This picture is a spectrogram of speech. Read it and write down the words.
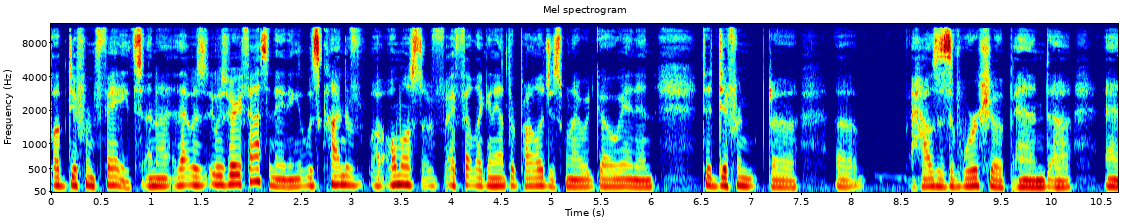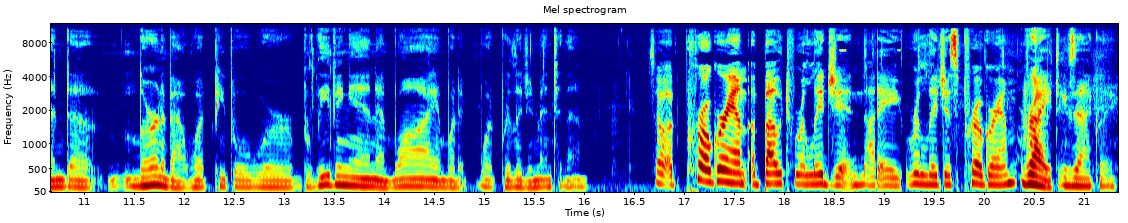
of different faiths, and I, that was it was very fascinating. It was kind of uh, almost I felt like an anthropologist when I would go in and to different uh, uh, houses of worship and uh, and uh, learn about what people were believing in and why and what it, what religion meant to them. So a program about religion, not a religious program. Right, exactly.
